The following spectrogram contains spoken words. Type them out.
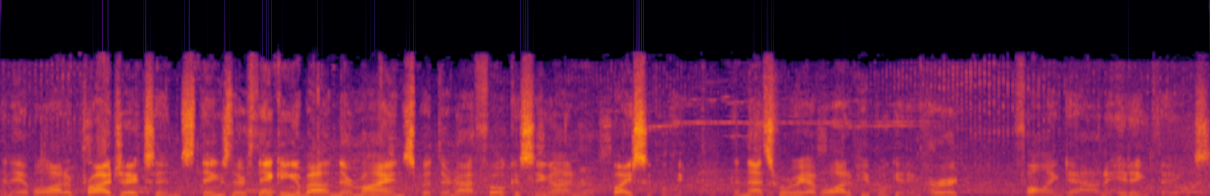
and they have a lot of projects and things they're thinking about in their minds, but they're not focusing on bicycling. And that's where we have a lot of people getting hurt, falling down, hitting things.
